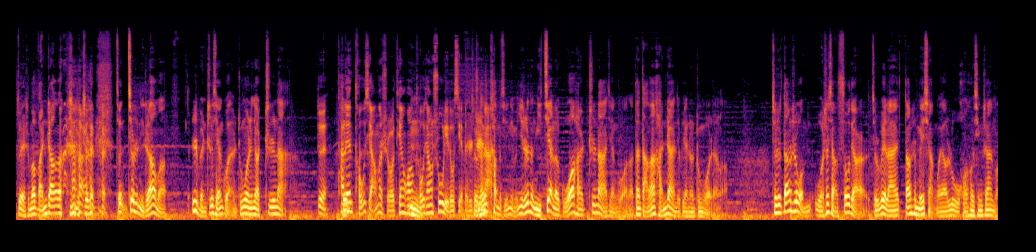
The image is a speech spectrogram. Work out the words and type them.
对什么文章啊什么之类，就就是你知道吗？日本之前管中国人叫支那。对他连投降的时候，天皇投降书里都写的是支那，看不起你们，一直你建了国还是支那建国呢？但打完韩战就变成中国人了。就是当时我们我是想搜点，就是未来当时没想过要录黄河青山嘛，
